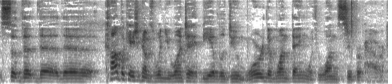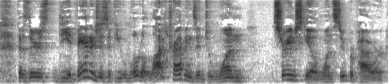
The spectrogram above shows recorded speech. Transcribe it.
so the, the the complication comes when you want to be able to do more than one thing with one superpower. Because there's the advantages if you load a lot of trappings into one strange skill, one superpower,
